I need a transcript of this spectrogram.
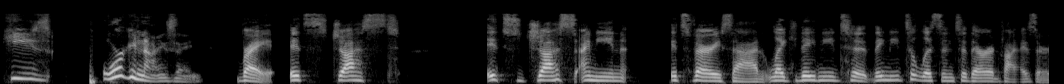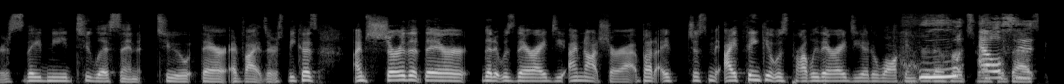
he's organizing. Right. It's just, it's just, I mean, it's very sad. Like they need to, they need to listen to their advisors. They need to listen to their advisors because I'm sure that they're, that it was their idea. I'm not sure, but I just, I think it was probably their idea to walk in through the Who rental else is, desk.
